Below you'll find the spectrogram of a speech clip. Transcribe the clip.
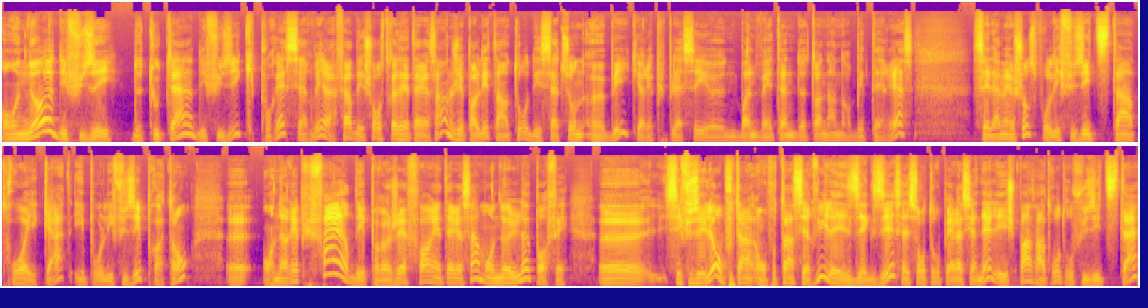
on a des fusées de tout temps, des fusées qui pourraient servir à faire des choses très intéressantes. J'ai parlé tantôt des Saturn 1B qui auraient pu placer une bonne vingtaine de tonnes en orbite terrestre. C'est la même chose pour les fusées Titan 3 et 4 et pour les fusées Proton. Euh, on aurait pu faire des projets fort intéressants, mais on ne l'a pas fait. Euh, ces fusées-là ont pourtant, servi, elles existent, elles sont opérationnelles et je pense entre autres aux fusées Titan.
